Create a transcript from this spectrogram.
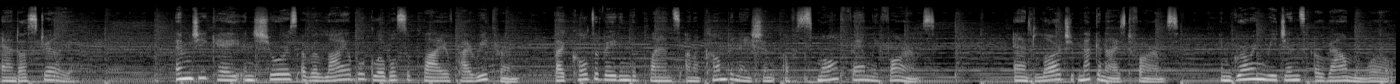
and Australia. MGK ensures a reliable global supply of pyrethrum by cultivating the plants on a combination of small family farms and large mechanized farms in growing regions around the world.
